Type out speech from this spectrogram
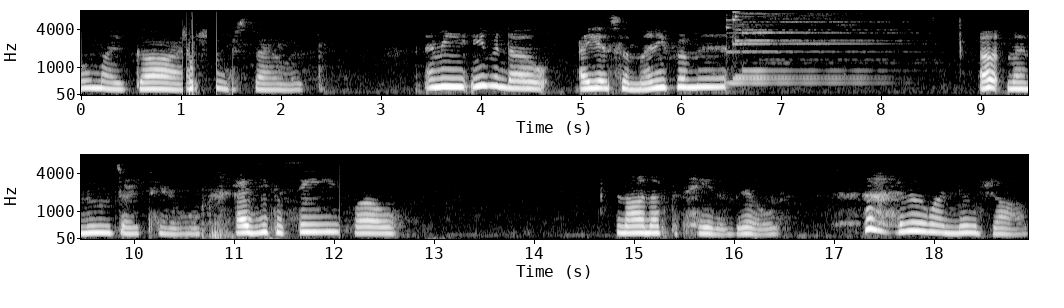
Oh my gosh. Silent. I mean, even though I get some money from it, oh, my moods are terrible. As you can see, well, not enough to pay the bills. I really want a new job.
